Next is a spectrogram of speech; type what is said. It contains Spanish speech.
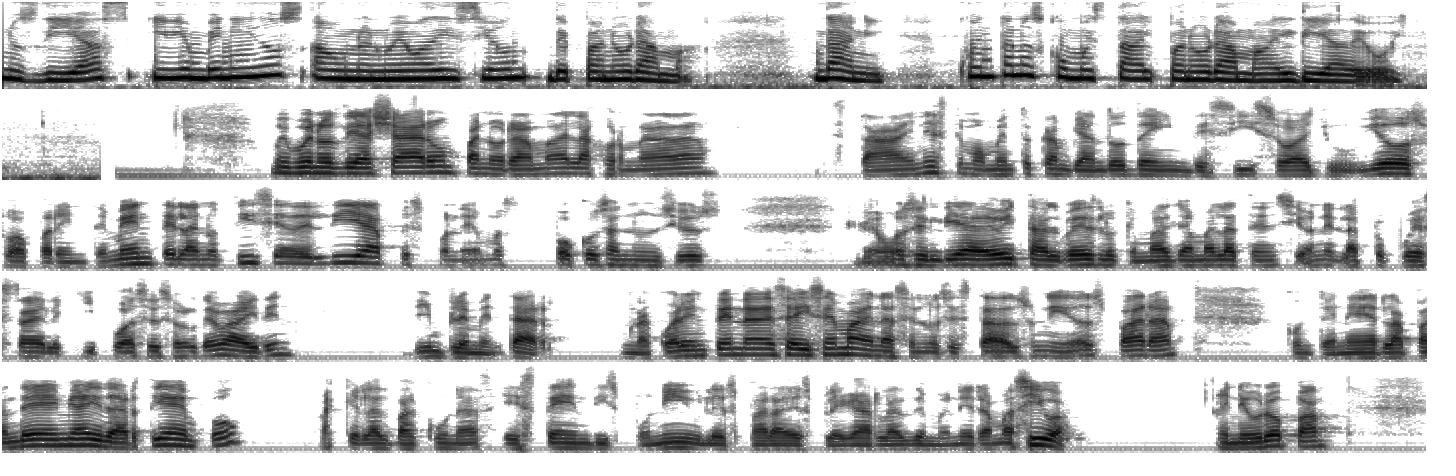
buenos días y bienvenidos a una nueva edición de Panorama. Dani, cuéntanos cómo está el panorama el día de hoy. Muy buenos días Sharon, panorama de la jornada está en este momento cambiando de indeciso a lluvioso aparentemente. La noticia del día, pues ponemos pocos anuncios. Vemos el día de hoy, tal vez lo que más llama la atención es la propuesta del equipo asesor de Biden de implementar una cuarentena de seis semanas en los Estados Unidos para contener la pandemia y dar tiempo a que las vacunas estén disponibles para desplegarlas de manera masiva. En Europa,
